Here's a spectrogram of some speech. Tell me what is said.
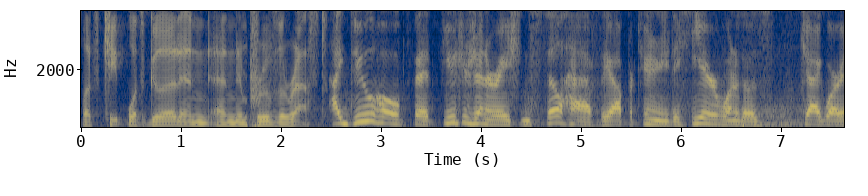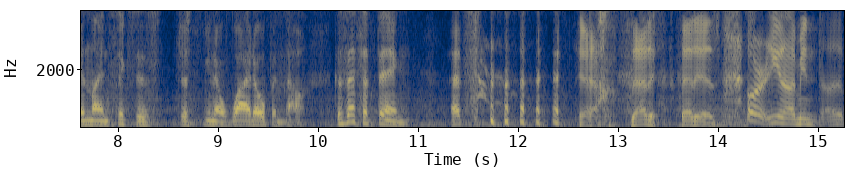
let's keep what's good and and improve the rest. I do hope that future generations still have the opportunity to hear one of those Jaguar inline sixes just you know wide open though, because that's a thing. That's Yeah, that that is, or you know, I mean, uh,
